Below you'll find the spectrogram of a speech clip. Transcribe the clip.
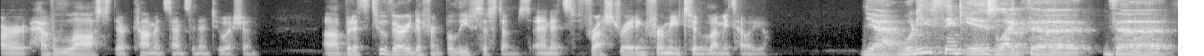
are have lost their common sense and intuition. Uh, but it's two very different belief systems, and it's frustrating for me too. Let me tell you. Yeah. What do you think is like the the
